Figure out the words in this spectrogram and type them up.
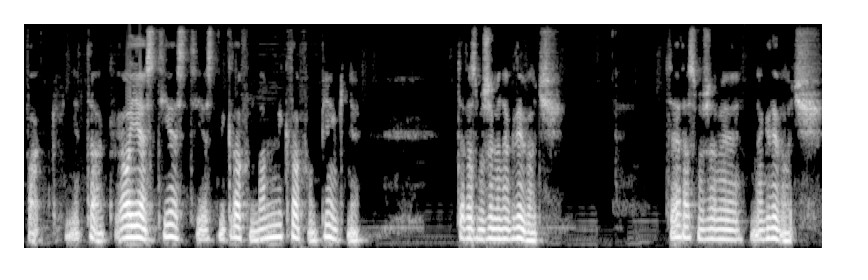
fuck. Nie tak. O, jest, jest, jest mikrofon. Mamy mikrofon. Pięknie. Teraz możemy nagrywać. Teraz możemy nagrywać.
